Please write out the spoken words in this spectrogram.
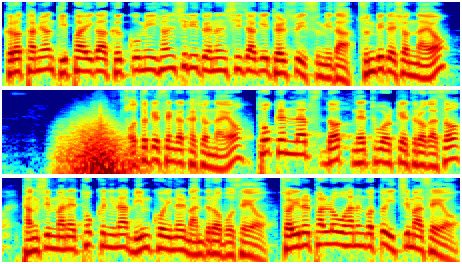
그렇다면 디파이가 그 꿈이 현실이 되는 시작이 될 수 있습니다. 준비되셨나요? 어떻게 생각하셨나요? tokenlabs.network에 들어가서 당신만의 토큰이나 밈코인을 만들어 보세요. 저희를 팔로우하는 것도 잊지 마세요.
